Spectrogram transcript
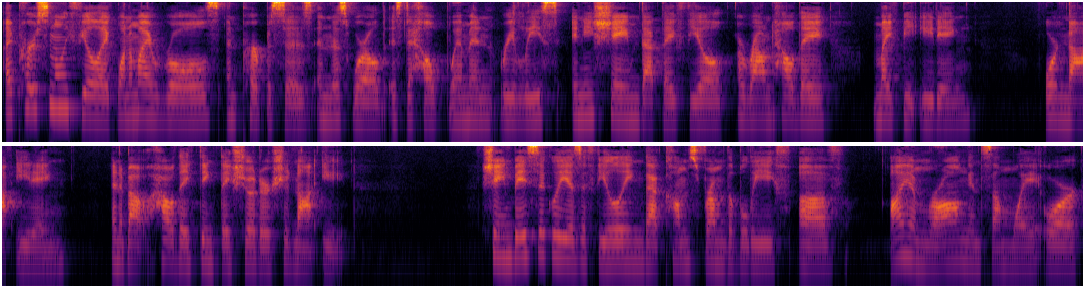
I personally feel like one of my roles and purposes in this world is to help women release any shame that they feel around how they might be eating or not eating and about how they think they should or should not eat. Shame basically is a feeling that comes from the belief of, I am wrong in some way, or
